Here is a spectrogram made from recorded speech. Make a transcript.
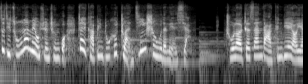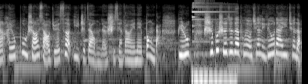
自己从来没有宣称过寨卡病毒和转基因生物的联系啊。除了这三大坑爹谣言，还有不少小角色一直在我们的视线范围内蹦跶，比如时不时就在朋友圈里溜达一圈的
